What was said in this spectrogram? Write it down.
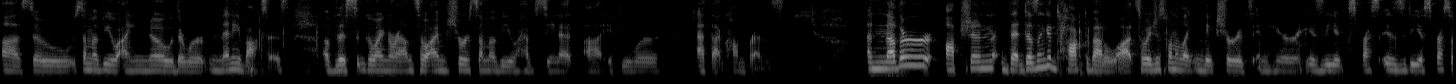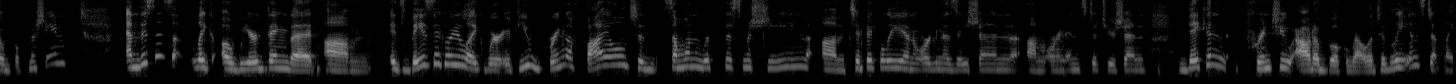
Uh, so some of you, I know there were many boxes of this going around. So I'm sure some of you have seen it uh, if you were at that conference. Another option that doesn't get talked about a lot, so I just want to like make sure it's in here, is the express is the espresso book machine. And this is like a weird thing that um, it's basically like where if you bring a file to someone with this machine, um, typically an organization um, or an institution, they can print you out a book relatively instantly,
